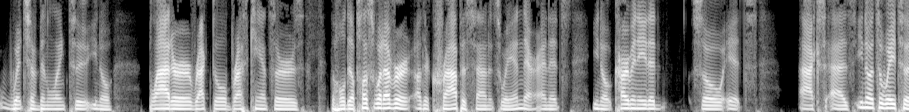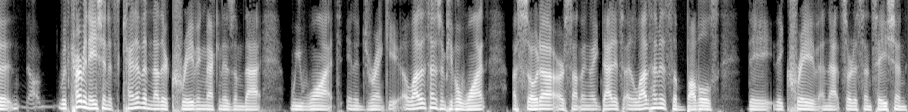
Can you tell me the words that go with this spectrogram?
which have been linked to you know bladder rectal breast cancers the whole deal. Plus whatever other crap has found its way in there and it's you know carbonated so it's acts as you know it's a way to with carbonation it's kind of another craving mechanism that we want in a drink. A lot of the times when people want a soda or something like that it's a lot of times it's the bubbles they they crave and that sort of sensation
